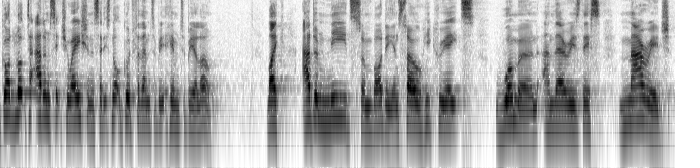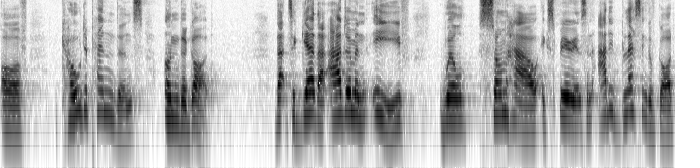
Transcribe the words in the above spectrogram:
God looked at Adam's situation and said it's not good for them to be, him to be alone. Like Adam needs somebody, and so he creates woman, and there is this marriage of codependence under God. That together, Adam and Eve will somehow experience an added blessing of God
